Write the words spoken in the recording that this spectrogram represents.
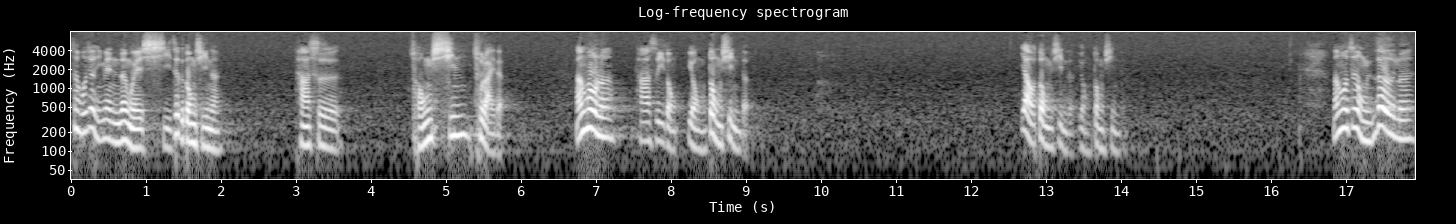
在佛教里面认为喜这个东西呢，它是从心出来的，然后呢，它是一种涌动性的、要动性的、涌动性的。然后这种乐呢，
